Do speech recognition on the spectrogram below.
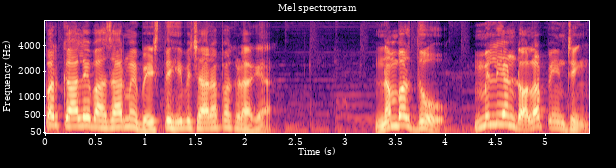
पर काले बाज़ार में बेचते ही बेचारा पकड़ा गया। नंबर दो, मिलियन डॉलर पेंटिंग।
